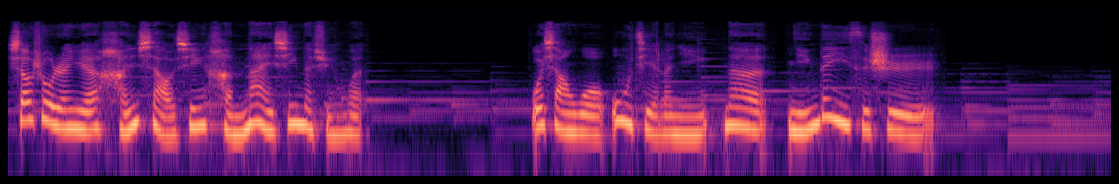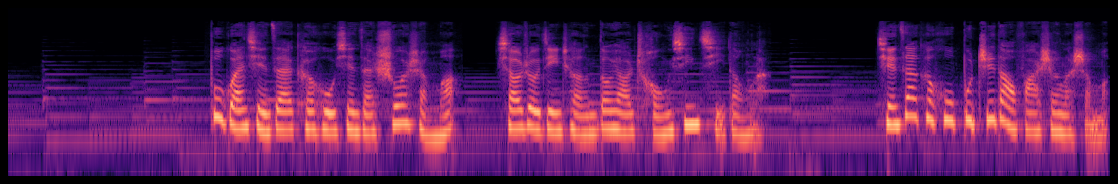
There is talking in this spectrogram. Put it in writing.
销售人员很小心、很耐心的询问：“我想我误解了您，那您的意思是？不管潜在客户现在说什么，销售进程都要重新启动了。潜在客户不知道发生了什么，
